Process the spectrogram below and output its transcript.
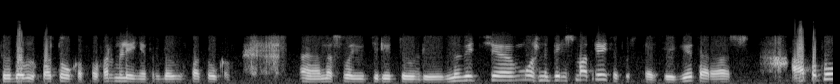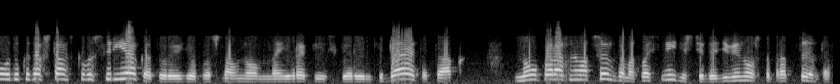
трудовых потоков, оформления трудовых потоков на свою территорию. Но ведь э, можно пересмотреть эту стратегию, это раз. А по поводу казахстанского сырья, которое идет в основном на европейские рынки, да, это так. Но по разным оценкам от 80 до 90 процентов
